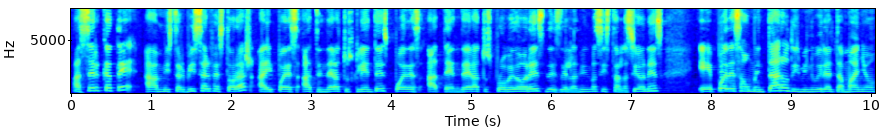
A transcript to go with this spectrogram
acércate a Mr. B Self Storage. Ahí puedes atender a tus clientes, puedes atender a tus proveedores desde las mismas instalaciones. Eh, puedes aumentar o disminuir el tamaño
